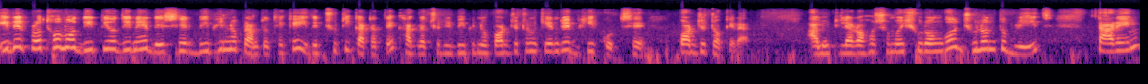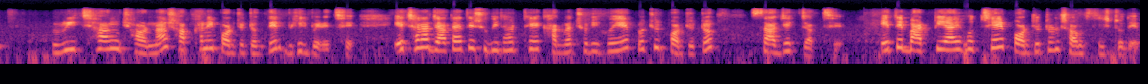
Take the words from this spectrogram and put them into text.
ঈদের প্রথম ও দ্বিতীয় দিনে দেশের বিভিন্ন প্রান্ত থেকে ঈদের ছুটি কাটাতে খাগড়াছড়ির বিভিন্ন পর্যটন কেন্দ্রে ভিড় করছে পর্যটকেরা। আলুটিলা রহস্যময় সুড়ঙ্গ ঝুলন্ত ব্রিজ, তারেং, রিছাং ঝর্ণা সবখানেই পর্যটকদের ভিড় বেড়েছে। এছাড়া যাতায়াতের সুবিধার্থে খাগড়াছড়ি হয়ে প্রচুর পর্যটক সাজেক যাচ্ছে। এতে বাড়তি আয় হচ্ছে পর্যটন সংশ্লিষ্টদের।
